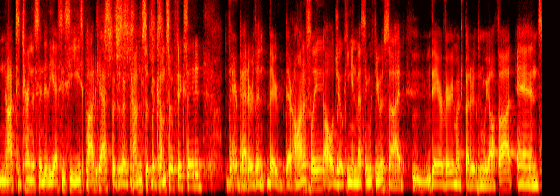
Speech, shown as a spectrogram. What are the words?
not to turn this into the SEC East podcast because I've come so, become so fixated. They're better than they're they're honestly all joking and messing with you aside. Mm-hmm. They are very much better than we all thought. And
